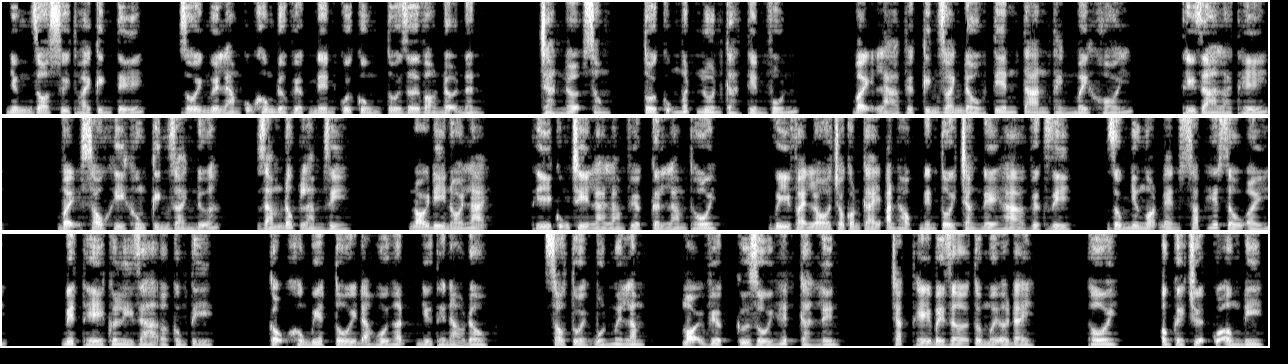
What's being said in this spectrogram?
Nhưng do suy thoái kinh tế, rồi người làm cũng không được việc nên cuối cùng tôi rơi vào nợ nần. Trả nợ xong, tôi cũng mất luôn cả tiền vốn. Vậy là việc kinh doanh đầu tiên tan thành mây khói. Thì ra là thế. Vậy sau khi không kinh doanh nữa, giám đốc làm gì? Nói đi nói lại, thì cũng chỉ là làm việc cần làm thôi. Vì phải lo cho con cái ăn học nên tôi chẳng nề hà việc gì, giống như ngọn đèn sắp hết dầu ấy. Biết thế cứ lì ra ở công ty. Cậu không biết tôi đã hối hận như thế nào đâu. Sau tuổi 45, mọi việc cứ dối hết cả lên. Chắc thế bây giờ tôi mới ở đây. Thôi, ông kể chuyện của ông đi.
